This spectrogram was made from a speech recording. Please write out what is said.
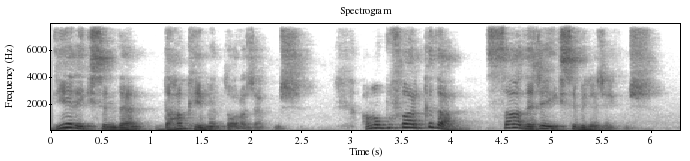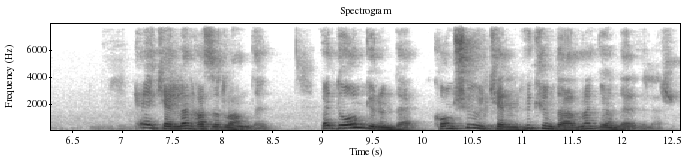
diğer ikisinden daha kıymetli olacakmış. Ama bu farkı da sadece ikisi bilecekmiş. Heykeller hazırlandı ve doğum gününde komşu ülkenin hükümdarına gönderdiler.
